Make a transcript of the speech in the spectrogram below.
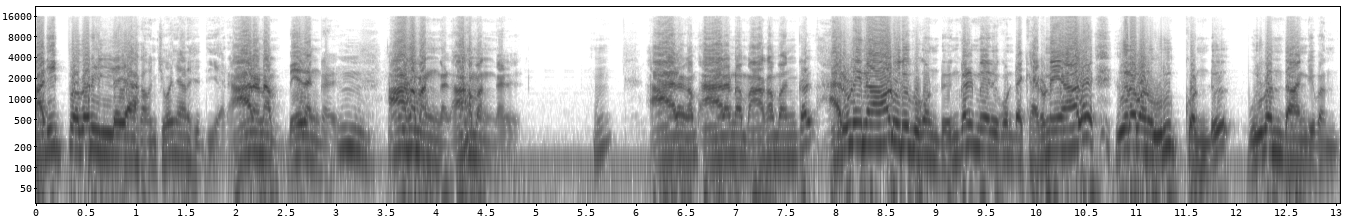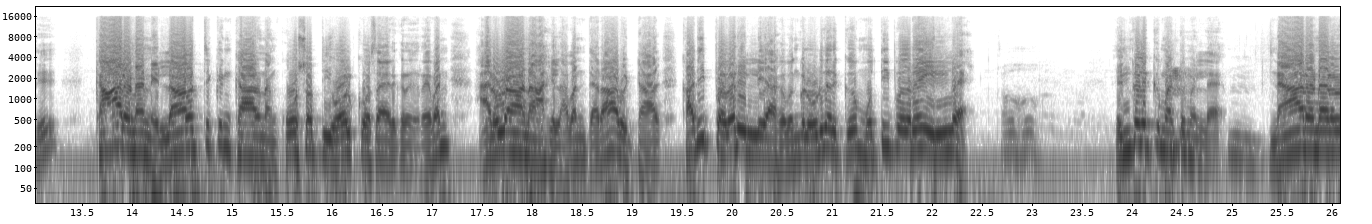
கதிப்பவர் இல்லையாக. அவன் சிவஞான சித்தியார் ஆரணம் வேதங்கள். ஆகமங்கள் ஆகமங்கள்? ஆரகம் ஆரணம் ஆகமங்கள் அருளினால் உருவு கொண்டு எங்கள் மேல் கொண்ட கருணையால இறைவன் உருக்கொண்டு உருவந்தாங்கி வந்து காரணன் எல்லாவற்றுக்கும் காரணம். கோசத்தி ஓல் கோசா இருக்கிற இறைவன் அருளானாகில் அவன் தராவிட்டால் கதிப்பவர் இல்லையாக. எங்கள் ஒருதற்கு முத்திப்பவரே இல்லை. ஓஹோ. எங்களுக்கு மட்டுமல்ல. நாரணர்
